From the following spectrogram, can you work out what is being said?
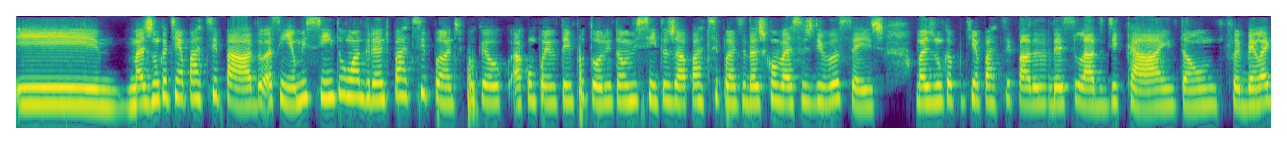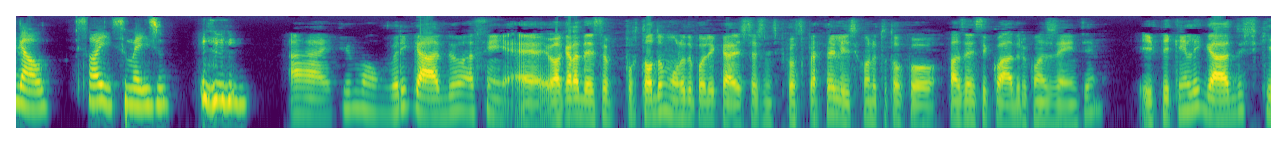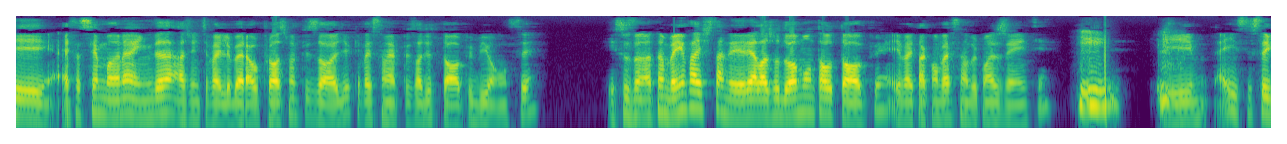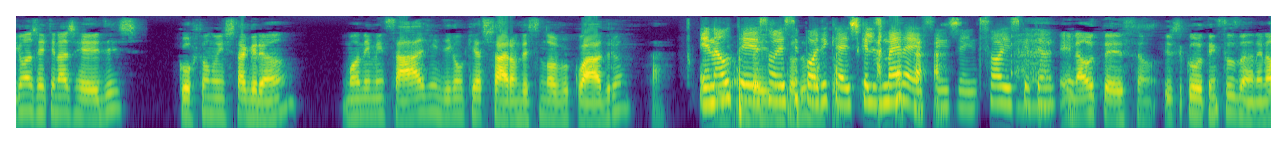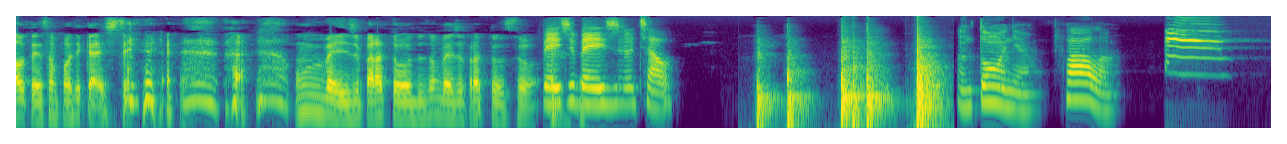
e, mas nunca tinha participado. Assim, eu me sinto uma grande participante, porque eu acompanho o tempo todo, então eu me sinto já participante das conversas de vocês. Mas nunca tinha participado desse lado de cá, então foi bem legal. Só isso mesmo. Ai, que bom. Obrigado. Assim, é, eu agradeço por todo mundo do podcast. A gente ficou super feliz quando tu topou fazer esse quadro com a gente. E fiquem ligados que essa semana ainda a gente vai liberar o próximo episódio, que vai ser um episódio top Beyoncé. E Suzana também vai estar nele, ela ajudou a montar o top e vai estar conversando com a gente. e é isso, sigam a gente nas redes, curtam no Instagram, Mandem mensagem, digam o que acharam desse novo quadro. Enalteçam um esse podcast mundo. que eles merecem, gente. Só isso que eu tenho. Enalteçam. Escutem, Suzana, enalteçam podcast. um beijo para todos, um beijo para tu, Su. Beijo, beijo, tchau. Antônia, fala.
